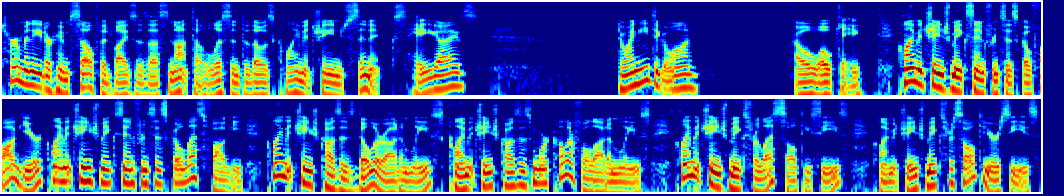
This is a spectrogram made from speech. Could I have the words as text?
Terminator himself advises us not to listen to those climate change cynics. Hey guys? Do I need to go on? Oh, okay. Climate change makes San Francisco foggier. Climate change makes San Francisco less foggy. Climate change causes duller autumn leaves. Climate change causes more colorful autumn leaves. Climate change makes for less salty seas. Climate change makes for saltier seas.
